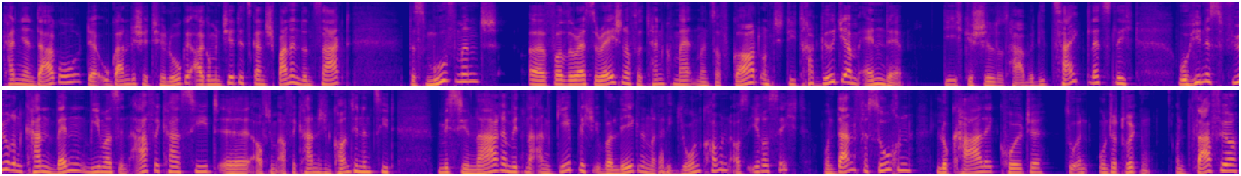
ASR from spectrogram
Kanyandago, der ugandische Theologe, argumentiert jetzt ganz spannend und sagt, das Movement uh, for the Restoration of the Ten Commandments of God und die Tragödie am Ende, die ich geschildert habe, die zeigt letztlich, wohin es führen kann, wenn, wie man es in Afrika sieht, äh, auf dem afrikanischen Kontinent sieht, Missionare mit einer angeblich überlegenen Religion kommen aus ihrer Sicht und dann versuchen, lokale Kulte zu unterdrücken. Und dafür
